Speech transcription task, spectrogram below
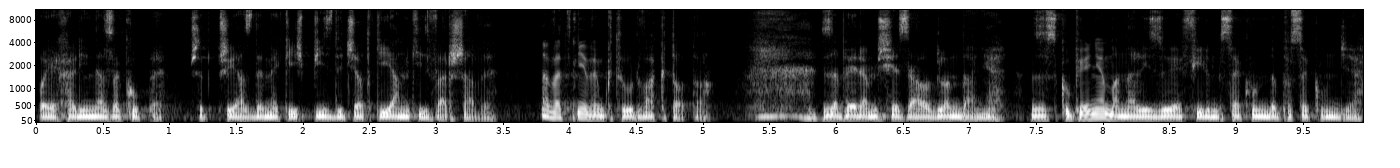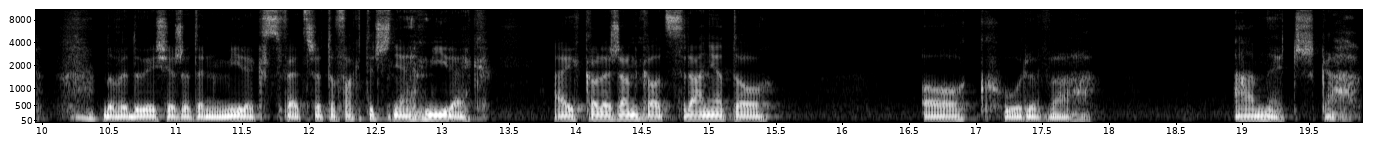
Pojechali na zakupy. Przed przyjazdem jakiejś pizdy ciotki Janki z Warszawy. Nawet nie wiem, kurwa, kto to. Zabieram się za oglądanie. Ze skupieniem analizuję film sekundę po sekundzie. Dowiaduję się, że ten Mirek w swetrze to faktycznie Mirek, a ich koleżanka od srania to... O kurwa... Aneczka.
